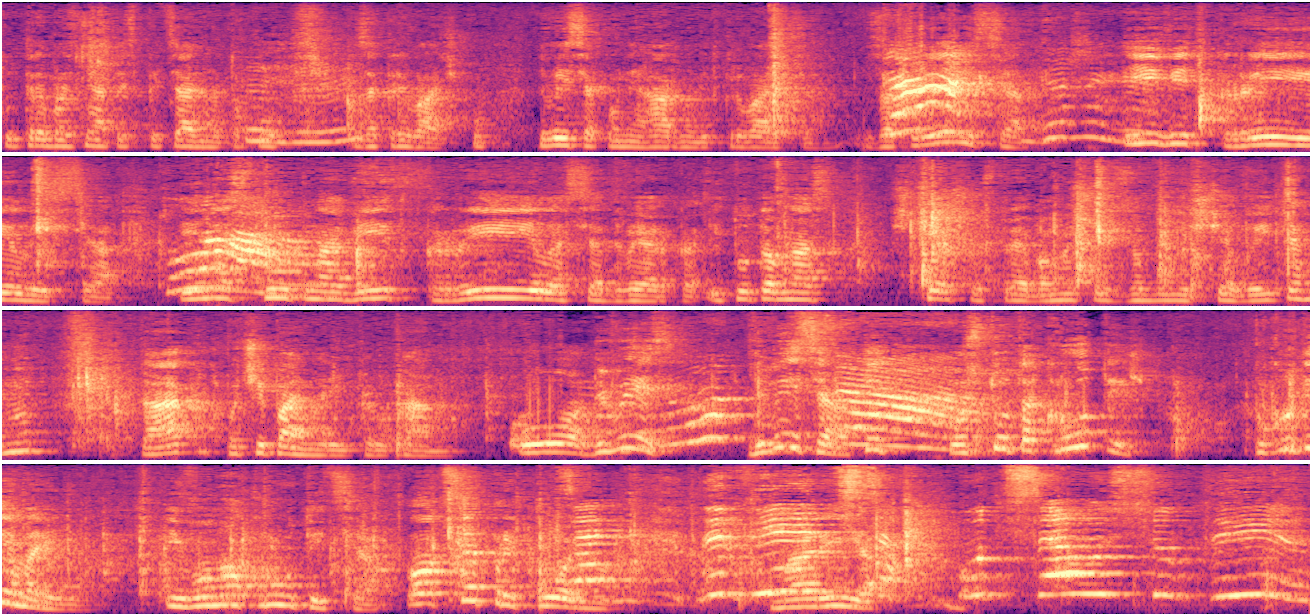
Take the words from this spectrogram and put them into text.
Тут треба зняти спеціально таку закривачку. Дивись, як вони гарно відкриваються. Закрилися і відкрилися. І наступна відкрилася дверка. І тут в нас ще щось треба. Ми щось забули ще витягнути. Так, почіпай, Марійка, руками. О, дивись! Дивися, тут, ось тут крутиш. Покрути, Марія. І воно крутиться. Оце прикольно. Дивіться, Марія. оце ось сюди,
